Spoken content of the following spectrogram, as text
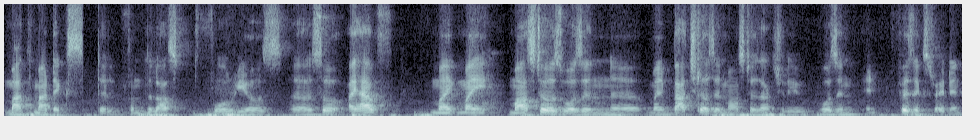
mathematics till from the last four years. So I have my my master's was in uh, my bachelor's and master's actually was in, in physics, right, in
